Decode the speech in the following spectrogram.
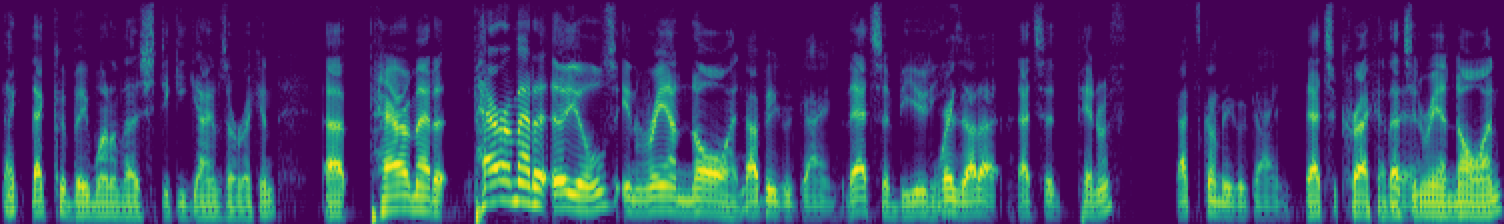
That, that could be one of those sticky games, I reckon. Uh, Parramatta Parramatta Eels in round nine. That'd be a good game. That's a beauty. Where's that at? That's at Penrith. That's going to be a good game. That's a cracker. That's Yeah. in round nine.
